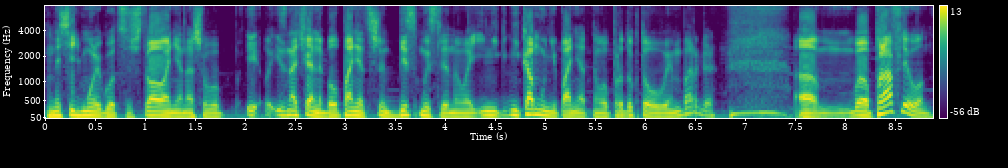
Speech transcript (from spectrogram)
На седьмой год существования нашего и- изначально было понятно совершенно бессмысленного и ни- никому непонятного продуктового эмбарго. Ам, э, Прав ли он?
